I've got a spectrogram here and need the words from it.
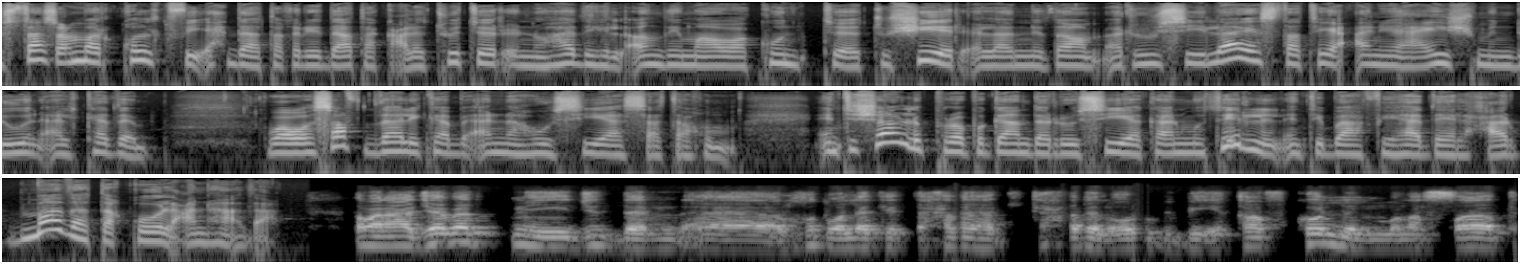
أستاذ عمر قلت في إحدى تغريداتك على تويتر أنه هذه الأنظمة وكنت تشير إلى النظام الروسي لا يستطيع أن يعيش من دون الكذب ووصفت ذلك بأنه سياستهم انتشار البروباغندا الروسية كان مثير للانتباه في هذه الحرب ماذا تقول عن هذا؟ طبعا عجبتني جدا آه، الخطوة التي اتخذها الاتحاد الأوروبي بإيقاف كل المنصات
